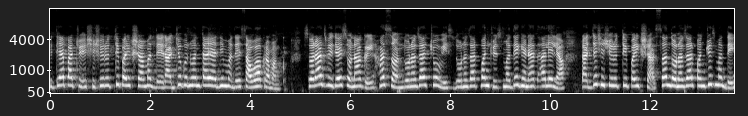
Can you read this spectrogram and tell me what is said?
विद्या पाचवी शिष्यवृत्ती परीक्षामध्ये राज्य गुणवंता यादीमध्ये सहावा क्रमांक. स्वराज विजय सोनाग्रे हा सन दोन हजार चोवीस दोन हजार पंचवीसमध्ये घेण्यात आलेल्या राज्य शिष्यवृत्ती परीक्षा सन दोन हजार पंचवीसमध्ये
